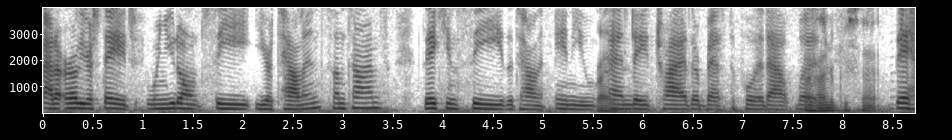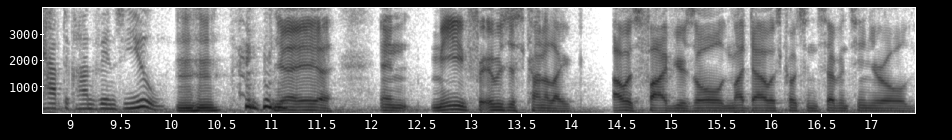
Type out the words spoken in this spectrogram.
at an earlier stage when you don't see your talent sometimes they can see the talent in you Right. and they try their best to pull it out but hundred percent. they have to convince you Mm-hmm. yeah, yeah, yeah. And me, for, it was just kind of like I was five years old. My dad was coaching seventeen-year-old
